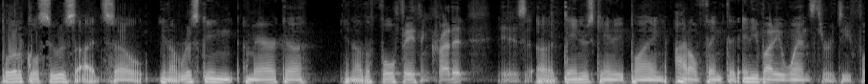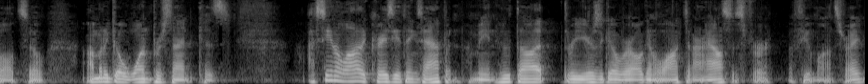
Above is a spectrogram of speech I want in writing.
political suicide. So, you know, risking America, you know, the full faith and credit is a dangerous game to be playing. I don't think that anybody wins through default. So I'm going to go 1% because I've seen a lot of crazy things happen. I mean, who thought three years ago we are all going to locked in our houses for a few months, right?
